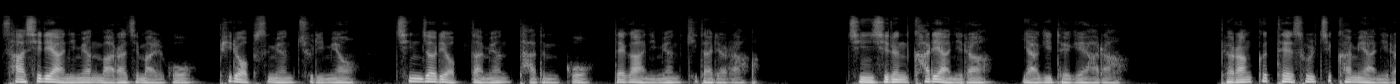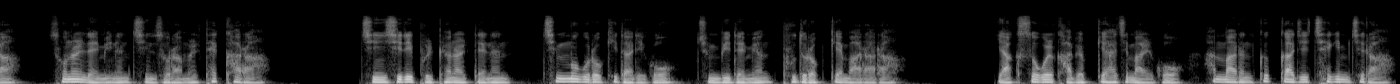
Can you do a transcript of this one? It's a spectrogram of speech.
사실이 아니면 말하지 말고 필요 없으면 줄이며 친절이 없다면 다듬고 때가 아니면 기다려라. 진실은 칼이 아니라 약이 되게 하라. 벼랑 끝에 솔직함이 아니라 손을 내미는 진솔함을 택하라. 진실이 불편할 때는 침묵으로 기다리고 준비되면 부드럽게 말하라. 약속을 가볍게 하지 말고 한 말은 끝까지 책임지라.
